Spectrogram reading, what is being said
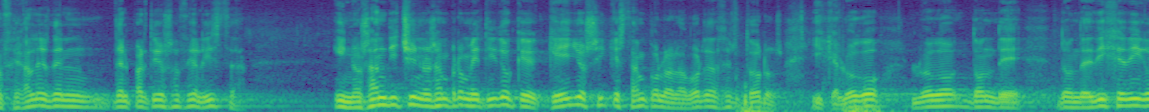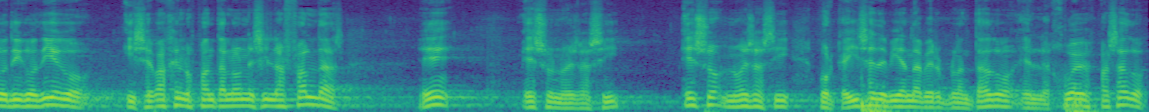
concejales del, Partido Socialista. Y nos han dicho y nos han prometido que, que, ellos sí que están por la labor de hacer toros y que luego, luego donde, donde dije digo, digo, Diego y se bajen los pantalones y las faldas, ¿eh? eso no es así. Eso no es así, porque ahí se debían de haber plantado el jueves pasado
